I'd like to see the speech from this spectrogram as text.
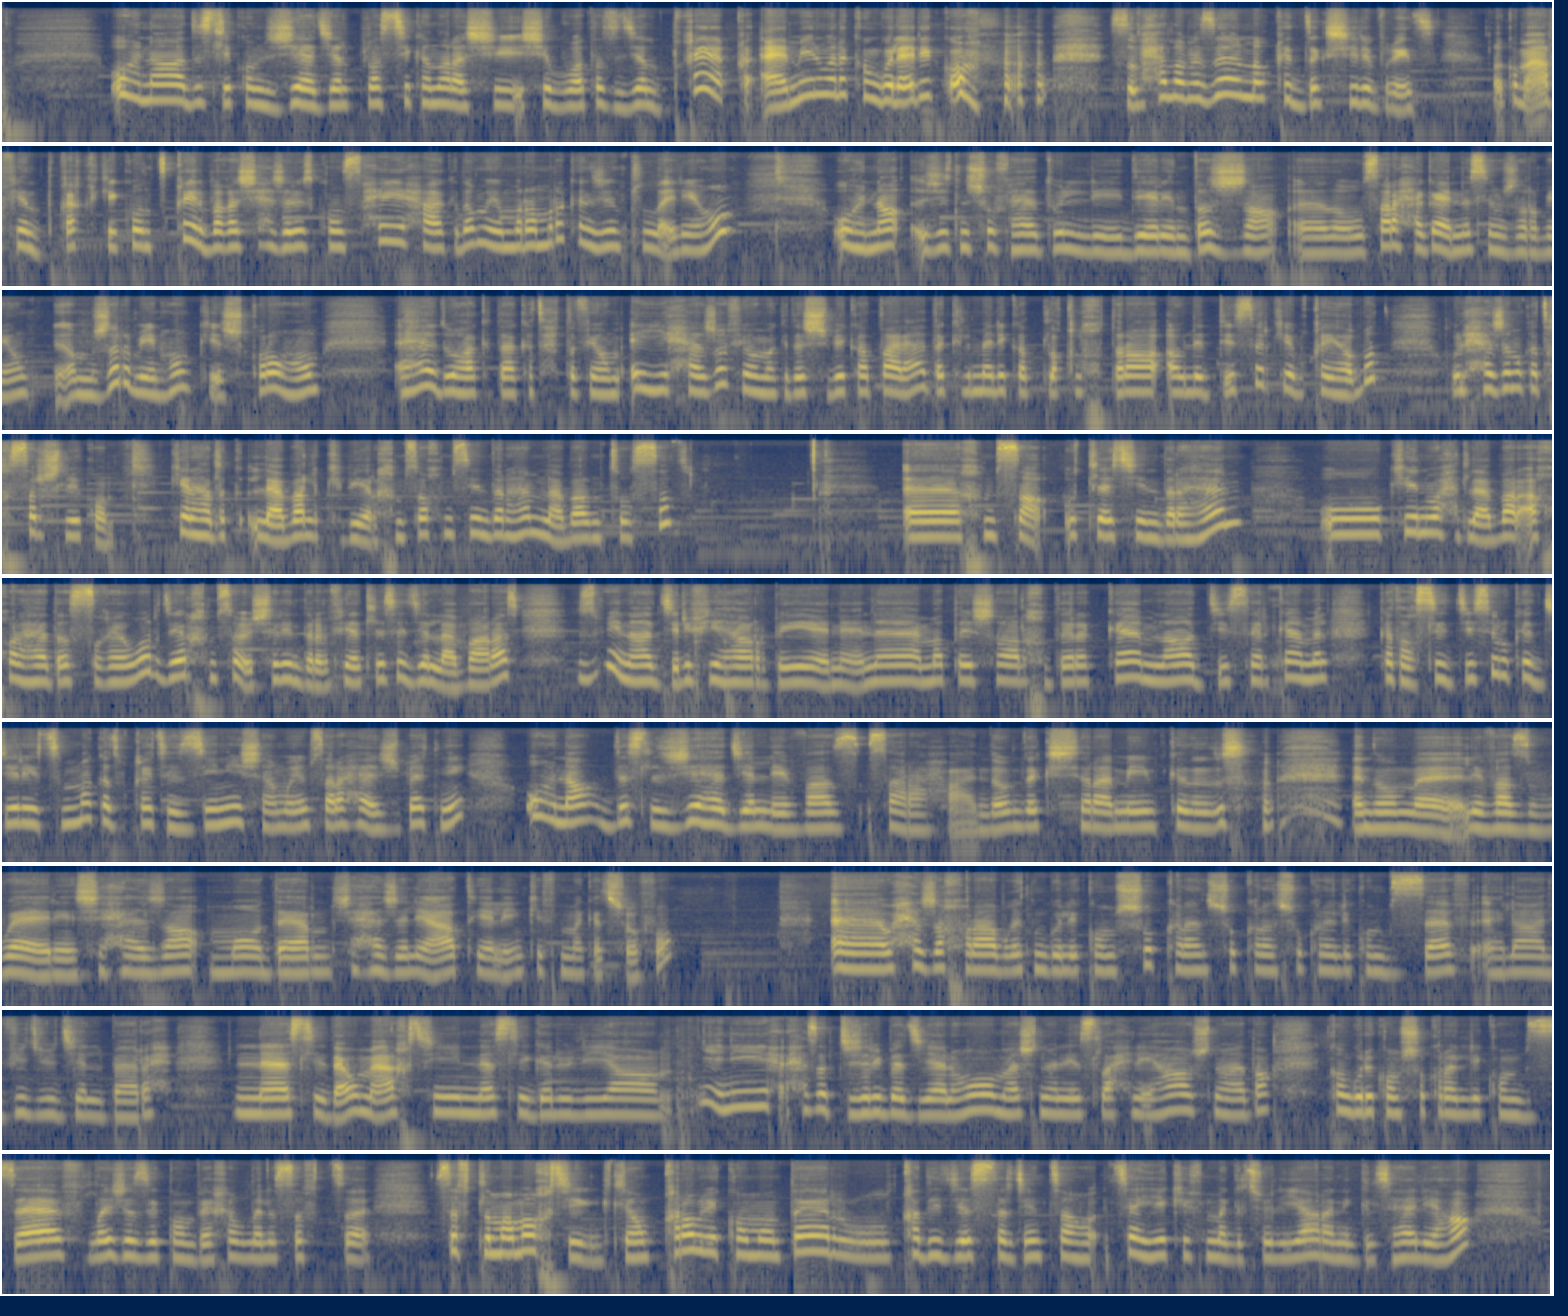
وهنا دزت لكم الجهة ديال البلاستيك أنا راه شي شي بواطات ديال الدقيق عامين وأنا كنقول عليكم. سبحان الله مازال ما لقيت داكشي اللي بغيت. راكم عارفين الدقيق كيكون ثقيل باغا شي حاجة اللي تكون صحيحة هكذا المهم مرة مرة كنجي نطلع عليهم وهنا جيت نشوف هادو اللي دايرين ضجة أه وصراحة كاع الناس مجربين مجربينهم كيشكروهم. هادو هكذا كتحط فيهم أي حاجة فيهم هكذا الشبيكة طالعة داك الماء اللي كطلق الخضرة أو الديسير كيبقى يهبط والحاجة ما كتخسرش ليكم. كاين هذا العبار الكبير 55 درهم العبار المتوسط آه 35 درهم. وكاين واحد العبار اخر هذا الصغيور ديال 25 درهم فيها ثلاثة ديال العبارات زوينة ديري فيها ربيع نعناع مطيشه الخضيره كاملة ال dessert كامل كتغسلي ال dessert وكديريه تما كتبقاي تهزي نيشه المهم صراحة عجبتني. وهنا دس الجهه ديال les vases صراحة عندهم داك راه ما يمكنش. عندهم لي فاز واعرين شي حاجة مودرن شي حاجة اللي عاطية لين كيف ما كتشوفوا. آه وحاجة أخرى بغيت نقول لكم شكرا شكرا شكرا لكم بزاف على الفيديو ديال البارح. الناس اللي دعوا مع أختي الناس اللي قالوا لي يعني حسب التجربة ديالهم شنو اللي يصلح ليها وشنو هذا. كنقول لكم شكرا لكم بزاف. الله يجازيكم بخير. والله صفت صفت لماما وأختي قلت لهم قراو les commentaires والقضية ديال السردين حتى هي كيف ما قلتوا لي راني قلتها ليها.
